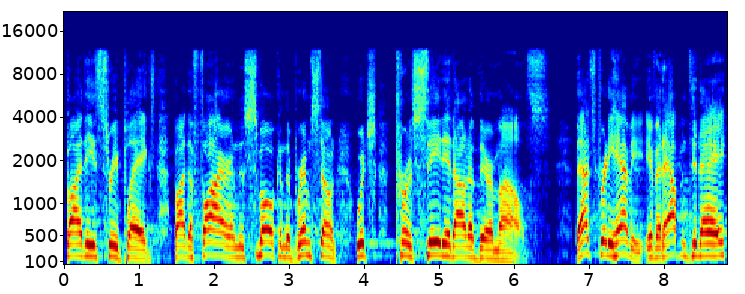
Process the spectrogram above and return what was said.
by these three plagues, by the fire and the smoke and the brimstone, which proceeded out of their mouths. That's pretty heavy. If it happened today,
